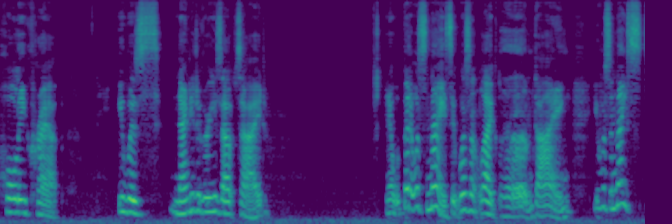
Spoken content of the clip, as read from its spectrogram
holy crap. It was 90 degrees outside you know, but it was nice. It wasn't like, I'm dying. It was a nice,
